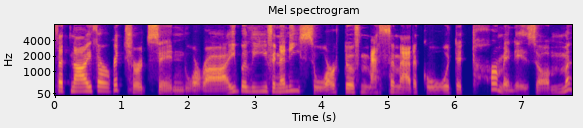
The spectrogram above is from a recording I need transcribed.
that neither Richardson nor I believe in any sort of mathematical determinism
